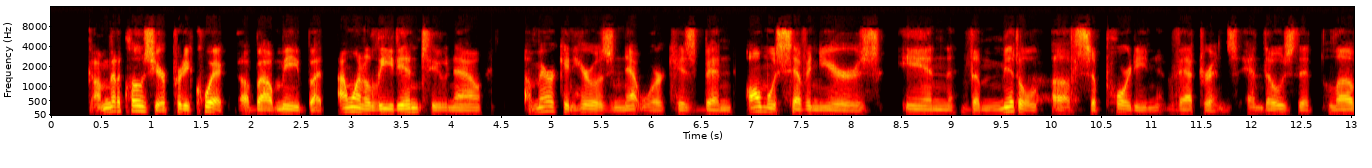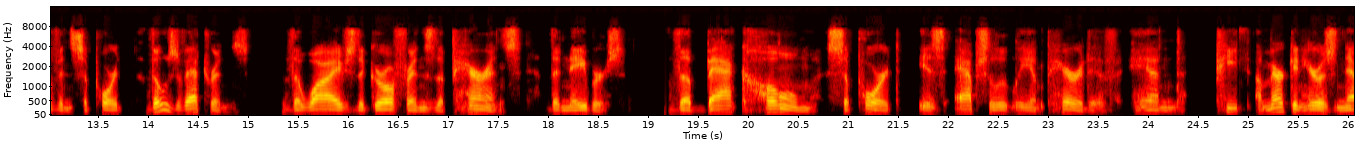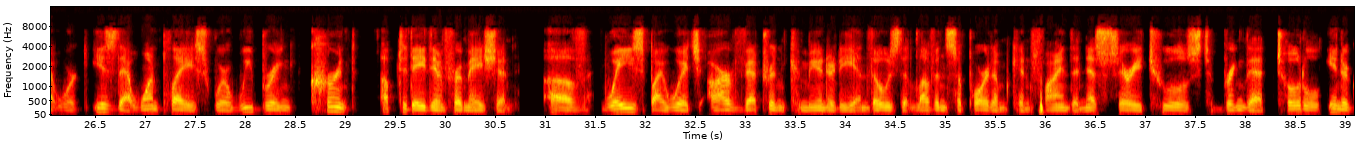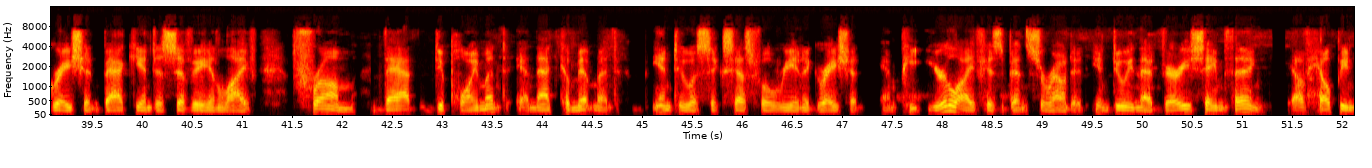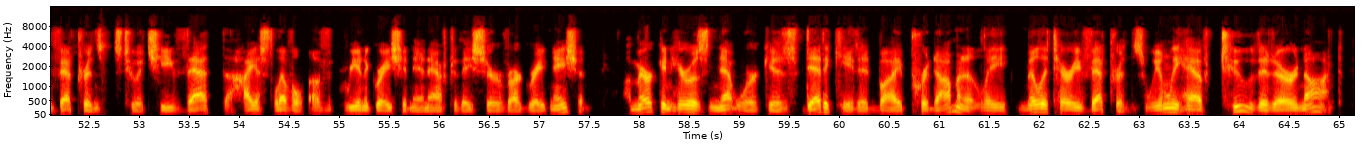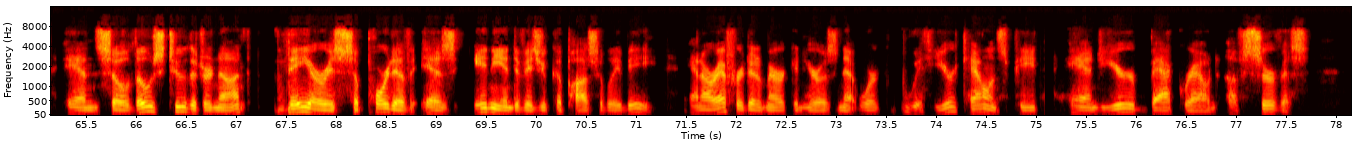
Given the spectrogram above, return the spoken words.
I'm going to close here pretty quick about me, but I want to lead into now. American Heroes Network has been almost seven years in the middle of supporting veterans and those that love and support those veterans, the wives, the girlfriends, the parents, the neighbors, the back home support is absolutely imperative. And Pete, American Heroes Network is that one place where we bring current up to date information of ways by which our veteran community and those that love and support them can find the necessary tools to bring that total integration back into civilian life from that deployment and that commitment into a successful reintegration. And Pete, your life has been surrounded in doing that very same thing of helping veterans to achieve that, the highest level of reintegration in after they serve our great nation. American Heroes Network is dedicated by predominantly military veterans. We only have two that are not. And so those two that are not, they are as supportive as any individual could possibly be. And our effort at American Heroes Network with your talents, Pete, and your background of service.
